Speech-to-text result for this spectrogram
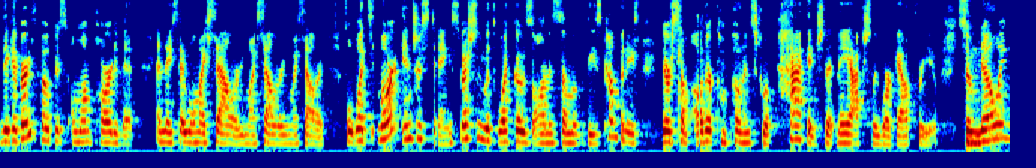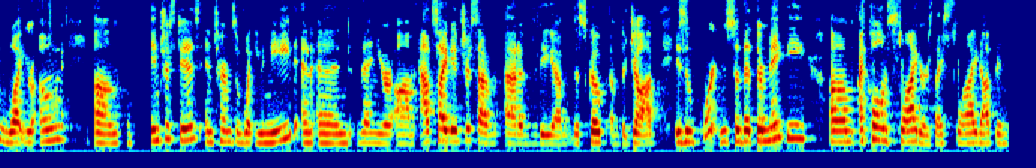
they get very focused on one part of it and they say, well, my salary, my salary, my salary. But what's more interesting, especially with what goes on in some of these companies, there are some other components to a package that may actually work out for you. So mm-hmm. knowing what your own um, interest is in terms of what you need and and then your um, outside interest out of, out of the um, the scope of the job is important so that there may be um, i call them sliders. They slide up and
